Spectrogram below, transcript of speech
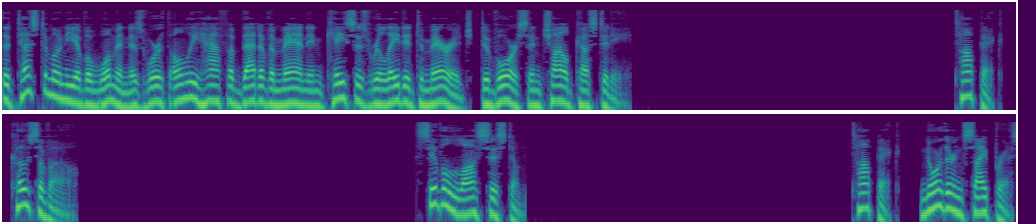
The testimony of a woman is worth only half of that of a man in cases related to marriage, divorce and child custody. Kosovo Civil law system Northern Cyprus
